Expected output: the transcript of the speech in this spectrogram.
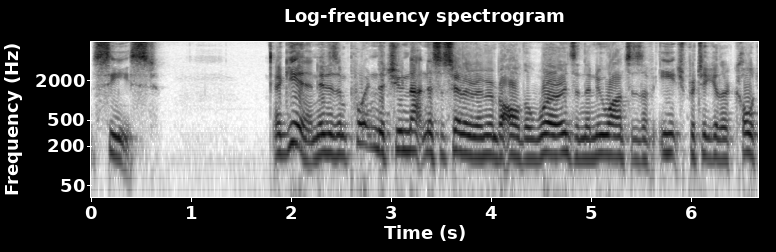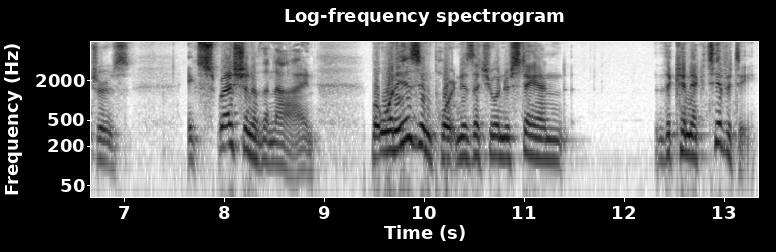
ceased. Again, it is important that you not necessarily remember all the words and the nuances of each particular culture's expression of the nine, but what is important is that you understand the connectivity.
